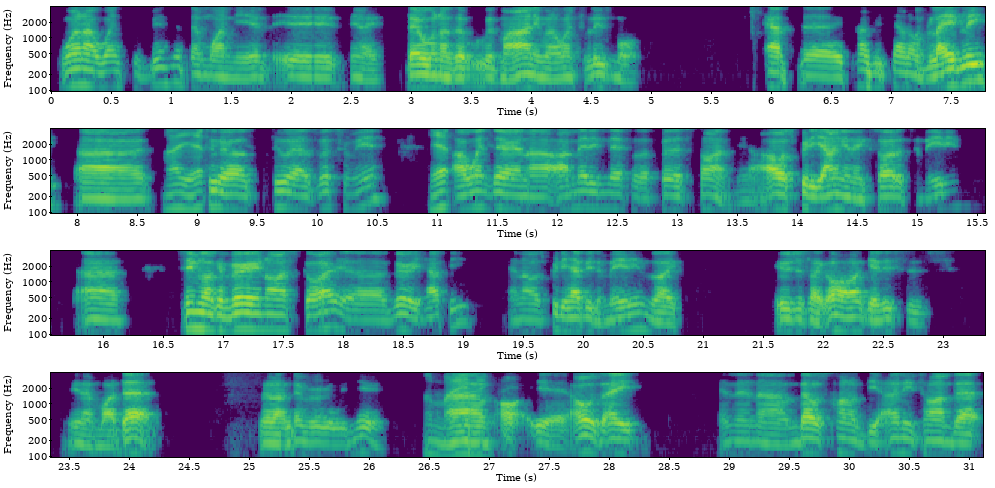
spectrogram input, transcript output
when I went to visit them one year, it, you know, they organised it with my auntie when I went to Lismore at the country town of Laidley, uh, oh, yeah. two hours two hours west from here. Yeah, I went there and uh, I met him there for the first time. You know, I was pretty young and excited to meet him. Uh, seemed like a very nice guy, uh, very happy, and I was pretty happy to meet him. Like, he was just like, "Oh, okay, this is you know my dad," that I never really knew. Amazing. Um, oh, yeah, I was eight, and then um, that was kind of the only time that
